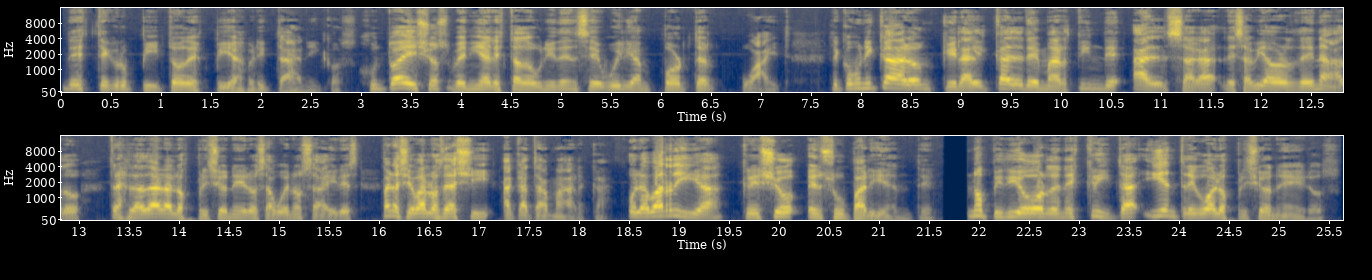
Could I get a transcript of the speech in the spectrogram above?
de este grupito de espías británicos. Junto a ellos venía el estadounidense William Porter White. Le comunicaron que el alcalde Martín de Álzaga les había ordenado trasladar a los prisioneros a Buenos Aires para llevarlos de allí a Catamarca. Olavarría creyó en su pariente. No pidió orden escrita y entregó a los prisioneros.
